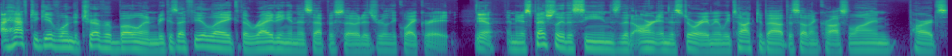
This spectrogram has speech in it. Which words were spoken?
I have to give one to Trevor Bowen because I feel like the writing in this episode is really quite great. yeah. I mean, especially the scenes that aren't in the story. I mean, we talked about the Southern Cross Line parts.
